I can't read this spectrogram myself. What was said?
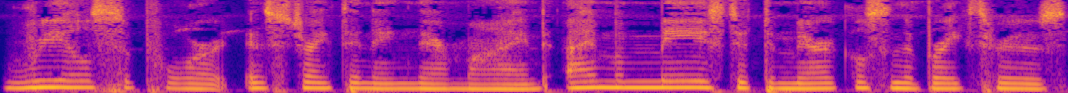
real support in strengthening their mind. I'm amazed at the miracles and the breakthroughs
